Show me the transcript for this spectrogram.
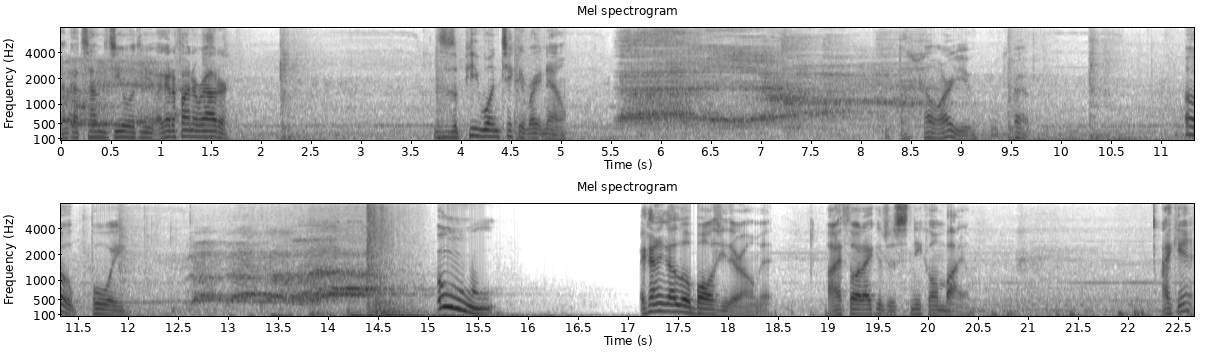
I've got time to deal with you. I gotta find a router. This is a P1 ticket right now. What the hell are you? Crap. Oh boy. Ooh! I kind of got a little ballsy there, I'll admit. I thought I could just sneak on by him. I can't,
